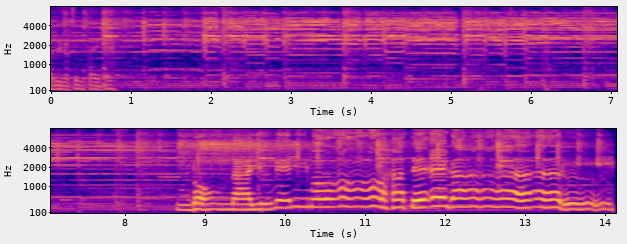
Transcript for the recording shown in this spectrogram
風が冷たいね。どんな夢にも果てがある。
